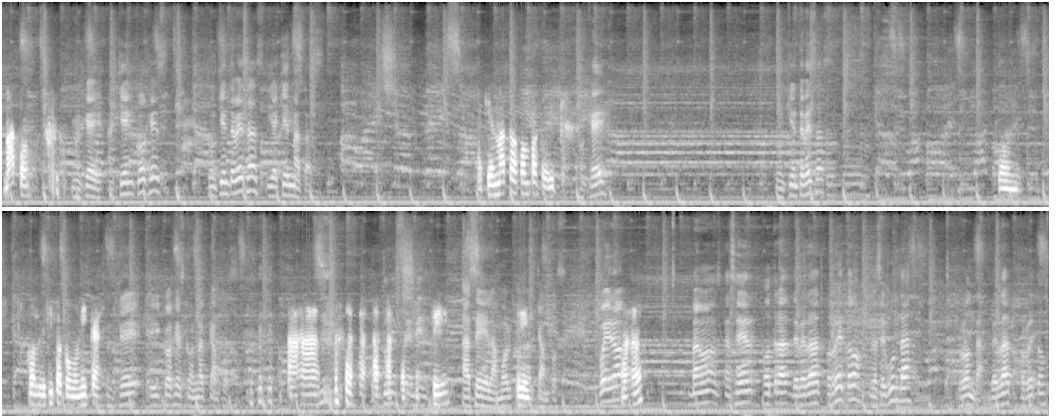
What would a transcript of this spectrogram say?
mato. Ok, ¿a quién coges? ¿Con quién te besas? ¿Y a quién matas? ¿A quién mato? A Juan Pazurita. Ok. ¿Con quién te besas? Con, con Luisito Comunica. Ok, y coges con Nat Campos. Ajá. Dulcemente. sí, Hace el amor con Sí. Nat Campos. Bueno, ajá. vamos a hacer otra de verdad o reto. La segunda ronda, ¿verdad o reto?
